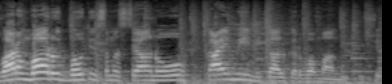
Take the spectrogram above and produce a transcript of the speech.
વારંવાર ઉદ્ભવતી સમસ્યાનો કાયમી નિકાલ કરવા માંગ ઉઠી છે.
